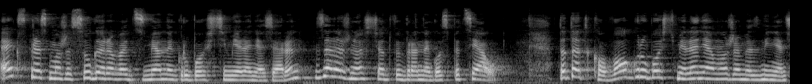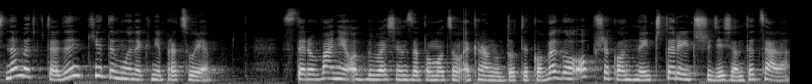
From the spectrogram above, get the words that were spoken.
ekspres może sugerować zmianę grubości mielenia ziaren w zależności od wybranego specjału. Dodatkowo grubość mielenia możemy zmieniać nawet wtedy, kiedy młynek nie pracuje. Sterowanie odbywa się za pomocą ekranu dotykowego o przekątnej 4,3 cala.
